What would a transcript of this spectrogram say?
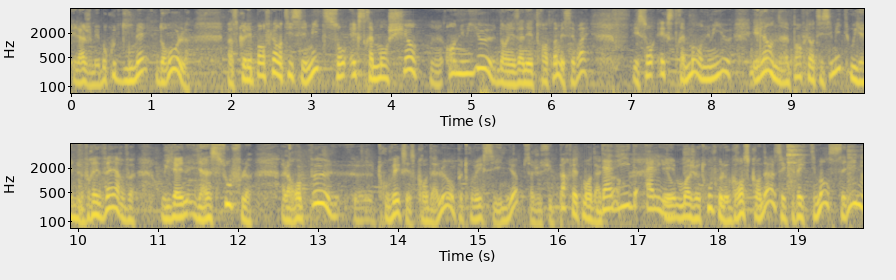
et là je mets beaucoup de guillemets, drôle. Parce que les pamphlets antisémites sont extrêmement chiants, euh, ennuyeux dans les années 30. Non mais c'est vrai. Ils sont extrêmement ennuyeux. Et là on a un pamphlet antisémite où il y a une vraie verve, où il y a, une, il y a un souffle. Alors on peut euh, trouver que c'est scandaleux, on peut trouver que c'est ignoble, ça je suis parfaitement d'accord. David Alliot. Et moi je trouve que le grand scandale, c'est qu'effectivement Céline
